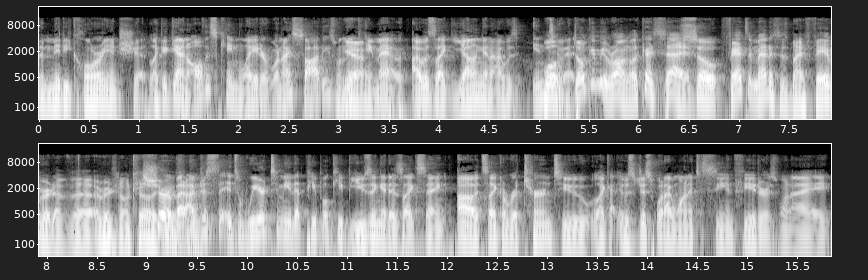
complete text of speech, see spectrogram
the midi chlorian shit. Like again, all this came later. When I saw these when Yeah. they came out, I was like young and I was into well, it. don't get me wrong. Like I said, So- Phantom Menace is my favorite of the original trilogy. Sure, but so- I'm just it's weird to me that people keep using it as like saying, "Oh, it's like a return to like it was just what I wanted to see in theaters when I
